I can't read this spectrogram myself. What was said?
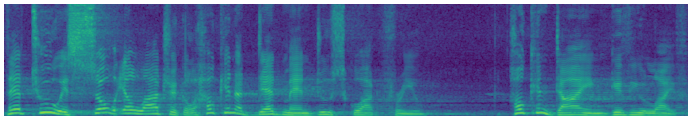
That too is so illogical. How can a dead man do squat for you? How can dying give you life?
